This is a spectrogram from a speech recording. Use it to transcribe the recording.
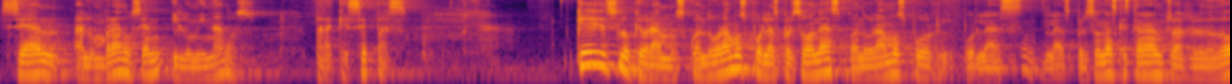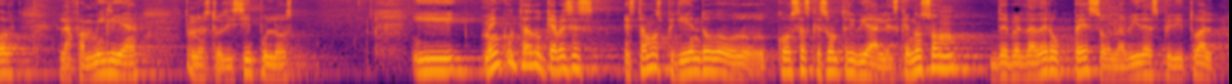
sean alumbrados, sean iluminados, para que sepas ¿Qué es lo que oramos? Cuando oramos por las personas, cuando oramos por, por las, las, personas que están a nuestro alrededor, la familia, nuestros discípulos. Y me he encontrado que a veces estamos pidiendo cosas que son triviales, que no son de verdadero peso en la vida espiritual.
